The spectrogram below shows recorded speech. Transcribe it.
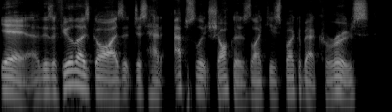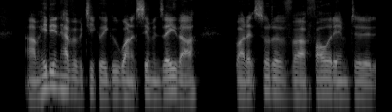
yeah, there's a few of those guys that just had absolute shockers. Like you spoke about Caruso. Um, he didn't have a particularly good one at Symmons either, but it sort of uh, followed him to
